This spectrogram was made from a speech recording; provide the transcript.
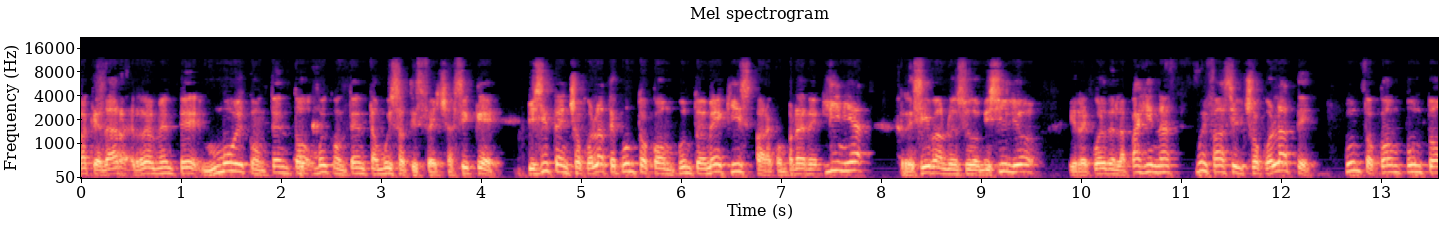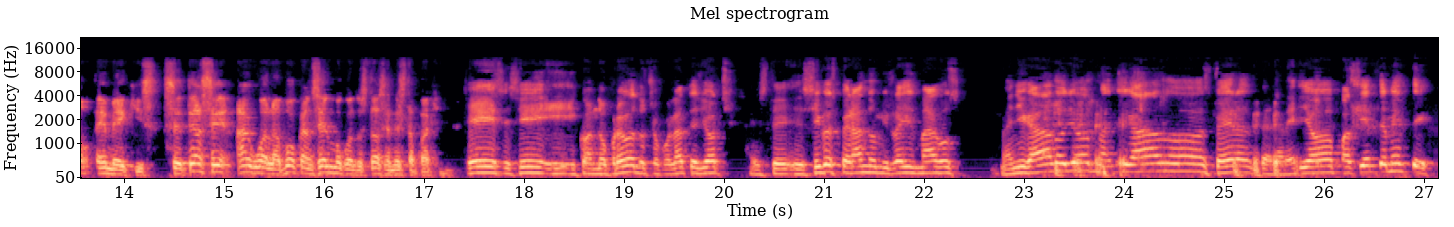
va a quedar realmente muy contento, muy contenta, muy satisfecha. Así que visiten chocolate.com.mx para comprar en línea, recíbanlo en su domicilio y recuerden la página, muy fácil, chocolate .com.mx. Se te hace agua la boca, Anselmo, cuando estás en esta página. Sí, sí, sí. Y cuando pruebas los chocolates, George, este, eh, sigo esperando mis Reyes Magos. Me han llegado, George, me han llegado. Espera, espera, yo pacientemente.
